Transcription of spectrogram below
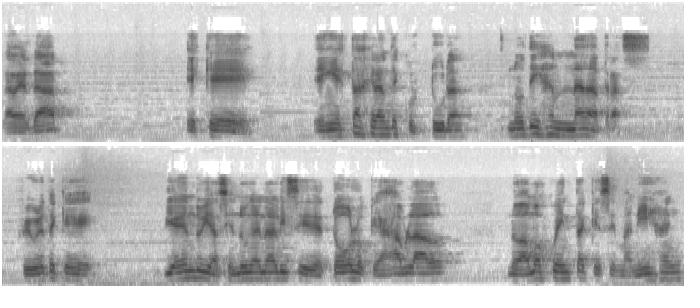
La verdad es que en estas grandes culturas no dejan nada atrás. Fíjate que viendo y haciendo un análisis de todo lo que has hablado, nos damos cuenta que se manejan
